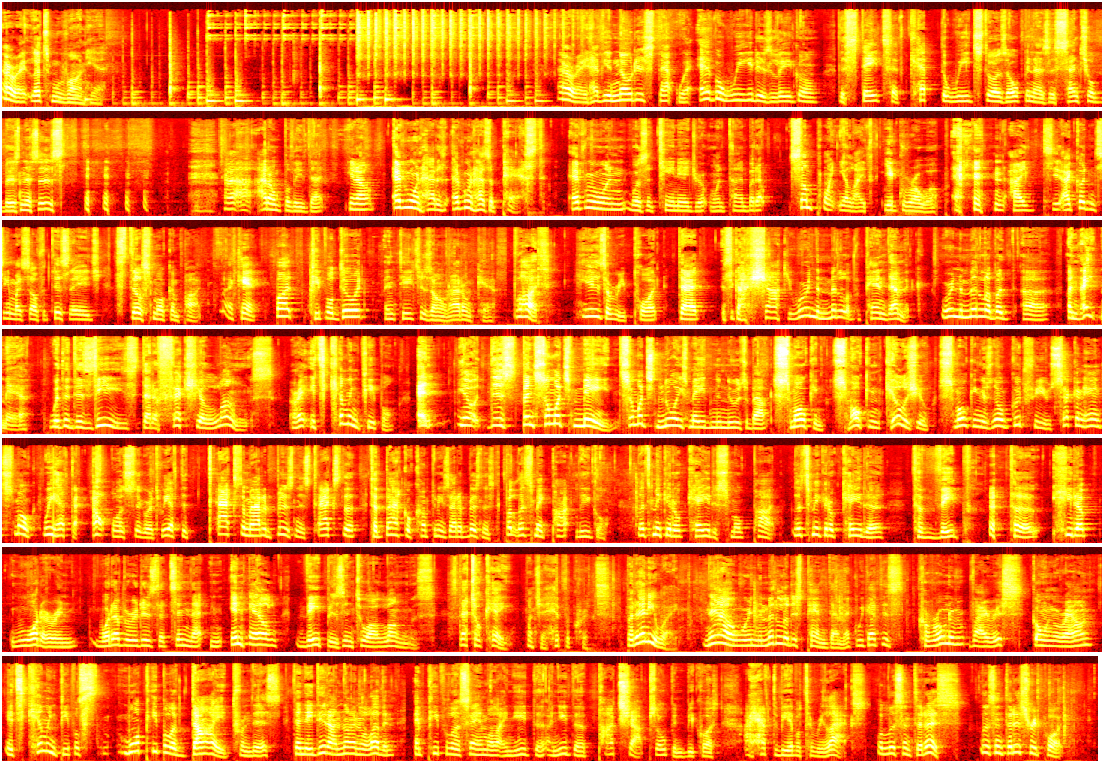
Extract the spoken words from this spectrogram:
All right, let's move on here. All right, have you noticed that wherever weed is legal, the states have kept the weed stores open as essential businesses? I, don't believe that. You know, everyone had a, everyone has a past. Everyone was a teenager at one time, but at some point in your life, you grow up. And I see, I couldn't see myself at this age still smoking pot. I can't. But people do it, and teach his own. I don't care. But Here's a report that is going to shock you. We're in the middle of a pandemic. We're in the middle of a, uh, a nightmare with a disease that affects your lungs. All right, it's killing people. And you know, there's been so much made, so much noise made in the news about smoking. Smoking kills you. Smoking is no good for you. Secondhand smoke. We have to outlaw cigarettes. We have to tax them out of business, tax the tobacco companies out of business. But let's make pot legal. Let's make it okay to smoke pot. Let's make it okay to to vape to heat up water and whatever it is that's in that and inhale vapors into our lungs. That's okay. Bunch of hypocrites. But anyway, now we're in the middle of this pandemic. We got this coronavirus going around. It's killing people. More people have died from this than they did on 9 11. And people are saying, well, I need the I need the pot shops open because I have to be able to relax. Well, listen to this. Listen to this report.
